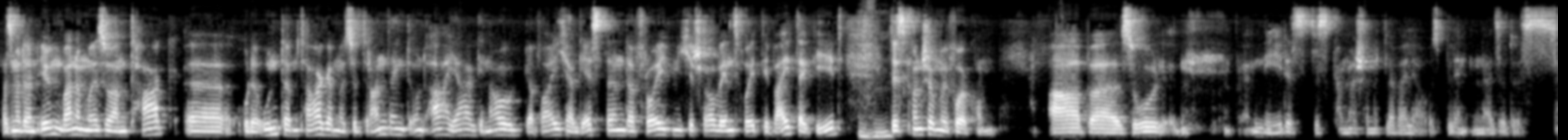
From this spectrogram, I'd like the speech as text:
dass man dann irgendwann einmal so am Tag äh, oder unterm Tag einmal so dran denkt und ah ja, genau, da war ich ja gestern, da freue ich mich ja schon, wenn es heute weitergeht. Mhm. Das kann schon mal vorkommen. Aber so, nee, das, das kann man schon mittlerweile ausblenden. Also das,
